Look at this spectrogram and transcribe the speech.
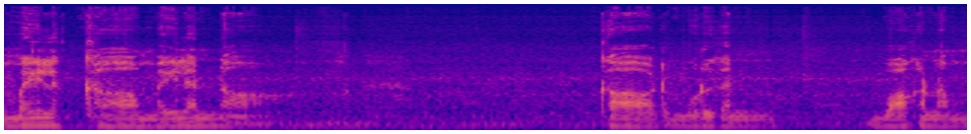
மயிலக்கா மயிலண்ணா காடு முருகன் வாகனம்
